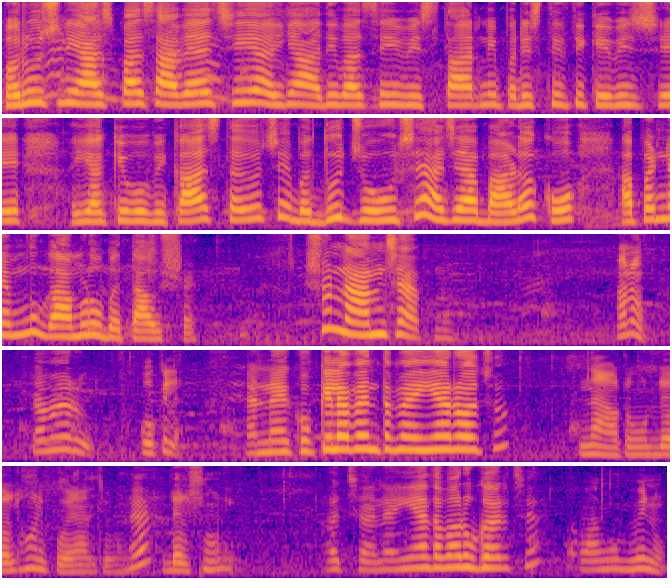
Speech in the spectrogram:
ભરૂચની આસપાસ આવ્યા છીએ અહીંયા આદિવાસી વિસ્તારની પરિસ્થિતિ કેવી છે અહીંયા કેવો વિકાસ થયો છે બધું જ જોવું છે. આજે આ બાળકો આપણને એમનું ગામડું બતાવશે. શું નામ છે આપનું? આનો તમારું? કોકિલા. અને કોકિલાબેન તમે અહીંયા રહો છો? ના તો હું ડલહોણી હોણી છું. જો હે? ડલ અચ્છા અને અહીંયા તમારું ઘર છે? તમારી મમ્મીનું.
